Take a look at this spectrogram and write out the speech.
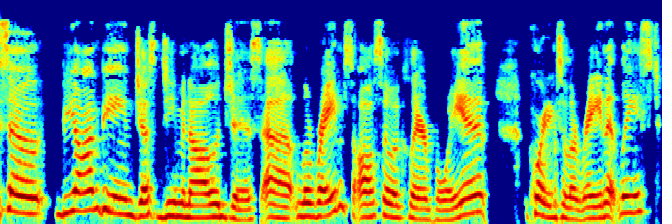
so beyond being just demonologists, uh, Lorraine's also a clairvoyant, according to Lorraine at least.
